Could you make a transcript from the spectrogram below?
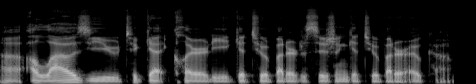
uh, allows you to get clarity, get to a better decision, get to a better outcome.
